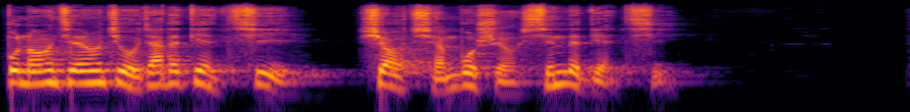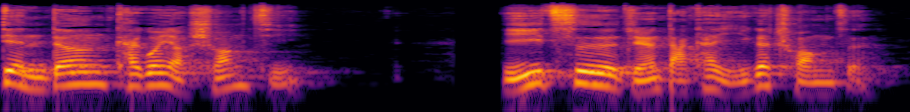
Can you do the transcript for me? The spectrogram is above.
不能兼容旧家的电器，需要全部使用新的电器。电灯开关要双击，一次只能打开一个窗子。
